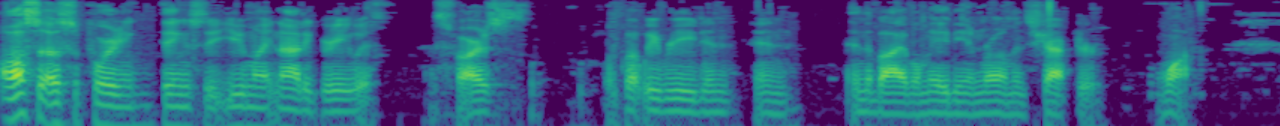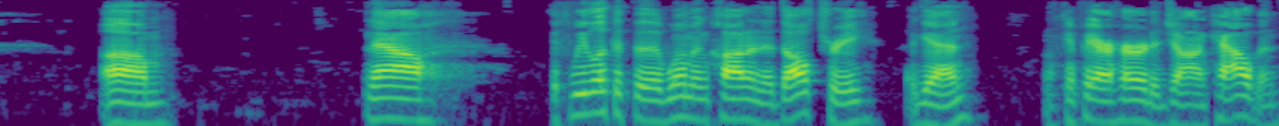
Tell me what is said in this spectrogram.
also supporting things that you might not agree with, as far as like what we read in in in the Bible, maybe in Romans chapter one. Um, now, if we look at the woman caught in adultery again and compare her to John Calvin,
